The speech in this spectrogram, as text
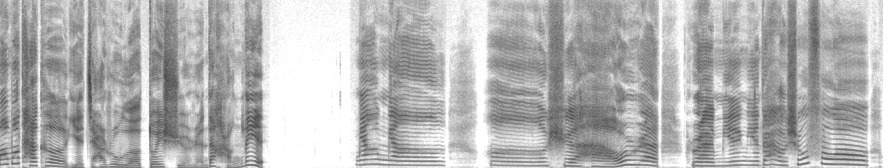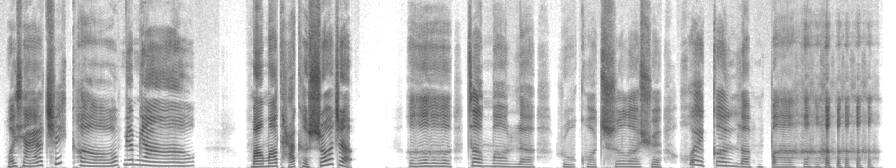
猫猫塔可也加入了堆雪人的行列。喵喵，哦，雪好软，软绵绵的，好舒服哦！我想要吃一口。喵喵，猫猫塔可说着。呃，这么冷，如果吃了雪会更冷吧？呵呵呵。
